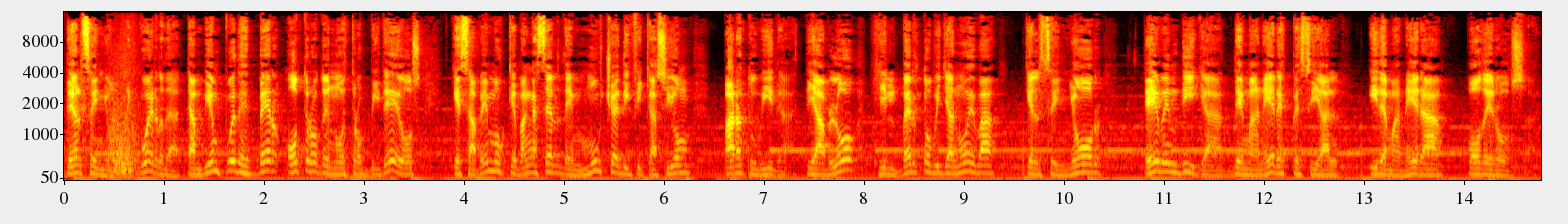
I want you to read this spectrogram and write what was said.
del Señor. Recuerda, también puedes ver otro de nuestros videos que sabemos que van a ser de mucha edificación para tu vida. Te habló Gilberto Villanueva, que el Señor te bendiga de manera especial y de manera poderosa.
